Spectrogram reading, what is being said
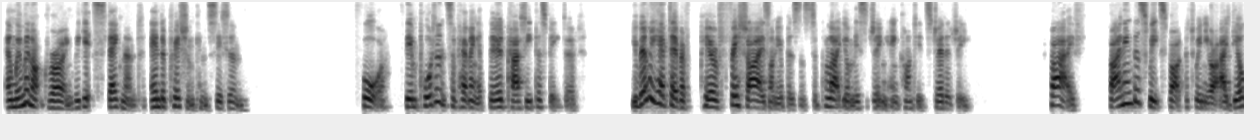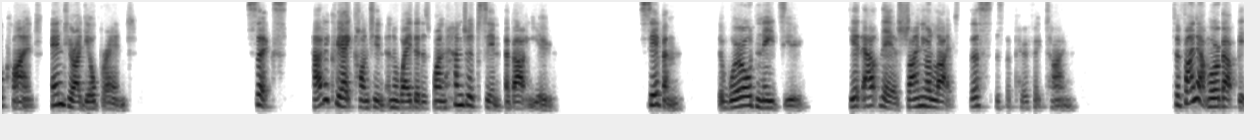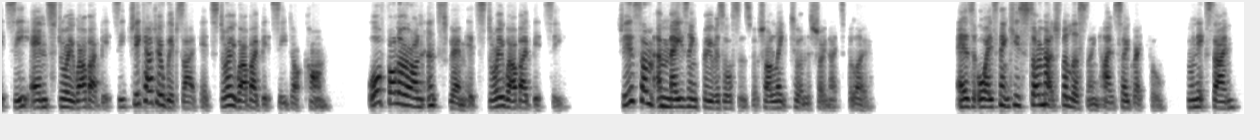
And when we're not growing, we get stagnant and depression can set in. Four, the importance of having a third party perspective. You really have to have a pair of fresh eyes on your business to pull out your messaging and content strategy. Five, finding the sweet spot between your ideal client and your ideal brand. Six, how to create content in a way that is 100% about you. Seven, the world needs you. Get out there, shine your light. This is the perfect time. To find out more about Betsy and Storywell by Betsy, check out her website at storywellbybetsy.com or follow her on Instagram at Storywell by Betsy. She has some amazing free resources, which I'll link to in the show notes below. As always, thank you so much for listening. I'm so grateful. Till next time.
